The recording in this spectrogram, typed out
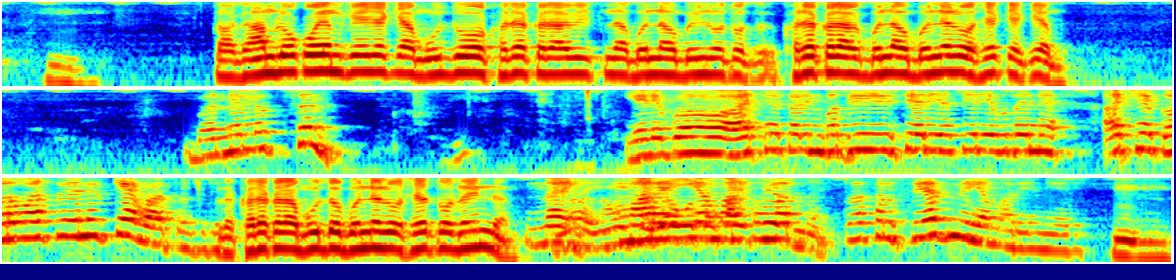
તો આ ગામ લોકો એમ કહે છે કે આ મુદ્દો ખરેખર આવી રીતના બનાવ બન્યો તો ખરેખર આ બનાવ બનેલો છે કે કેમ? બનેલો જ છે ને. એને આખે કરીને બધી શેરીએ શેરીએ બધાને આખે કરવા છે એની કે વાત જ એટલે ખરેખર આ મુદ્દો બનેલો છે તો નહીં ને? નહીં અમારે એ અમારે તો અસલ છે જ નહીં અમારી એની હમ.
